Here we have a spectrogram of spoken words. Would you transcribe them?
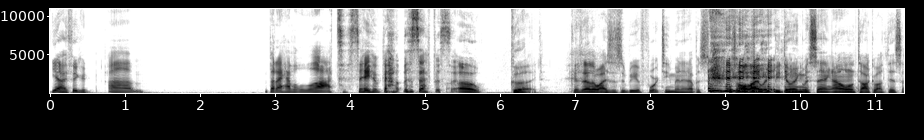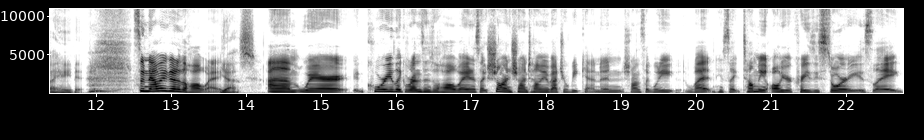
Yeah, I figured. Um, but I have a lot to say about this episode. Oh, good. Because otherwise, this would be a 14 minute episode. Because all I would be doing was saying, I don't want to talk about this. I hate it. so now we go to the hallway. Yes. um, where Corey like runs into the hallway and it's like, Sean, Sean, tell me about your weekend. And Sean's like, what do you, what? And he's like, tell me all your crazy stories. Like,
